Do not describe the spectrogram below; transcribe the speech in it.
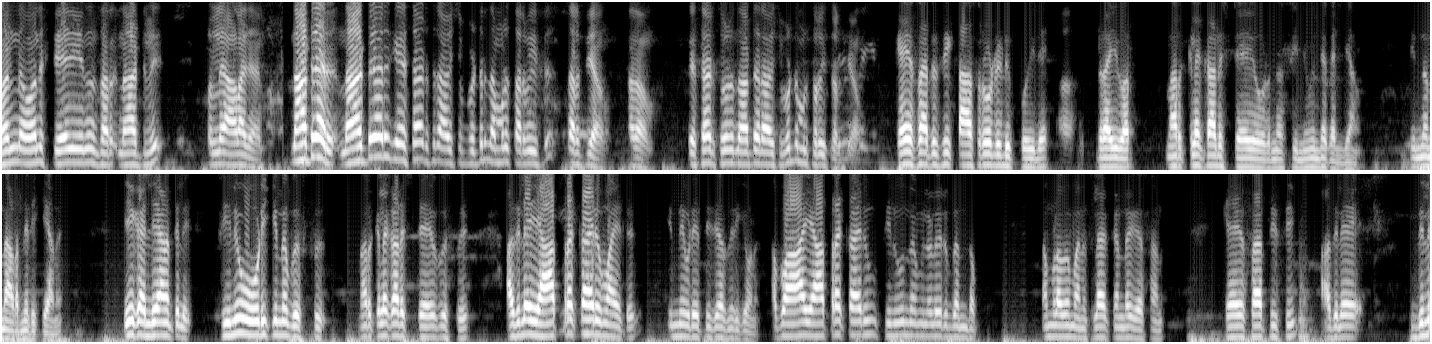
ഓൻ ഓനെ സ്റ്റേ ചെയ്യുന്ന നാട്ടിൽ ഉള്ള ആളാണ് ഞാൻ. നാട്ടുകാർ നാട്ടുകാർ കെ എസ് ആർ ടി സിയിൽ ആവശ്യപ്പെട്ട് നമ്മൾ സർവീസ് നടത്തിയാണ്. അതാണ്. കെ എസ് ആർ ടി സിയോട് നാട്ടുകാർ ആവശ്യപ്പെട്ട് നമ്മൾ സർവീസ് നടത്തിയാണ്. K S R T C Kasaragod ഡിപ്പോയിലെ ഡ്രൈവർ നർക്കിലക്കാട് സ്റ്റേ ഓടുന്ന സിനുവിന്റെ കല്യാണം ഇന്ന് നടന്നിരിക്കുകയാണ്. ഈ കല്യാണത്തിൽ സിനു ഓടിക്കുന്ന ബസ് നർക്കിലക്കാട് സ്റ്റേ ബസ് അതിലെ യാത്രക്കാരുമായിട്ട് ഇന്ന് ഇവിടെ എത്തിച്ചേർന്നിരിക്കുകയാണ് അപ്പോൾ ആ യാത്രക്കാരും സിനുവും തമ്മിലുള്ള ഒരു ബന്ധം നമ്മളത് മനസ്സിലാക്കേണ്ട കേസാണ്. കെ എസ് ആർ ടി സിയും അതിലെ ഇതിൽ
